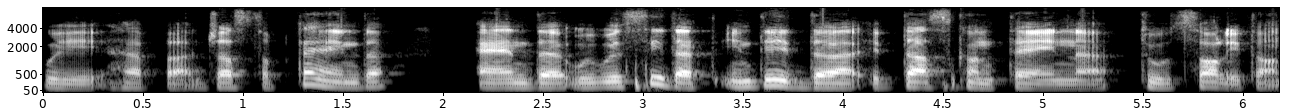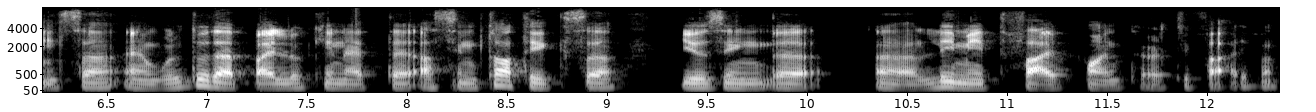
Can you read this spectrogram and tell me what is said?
we have uh, just obtained. And uh, we will see that indeed uh, it does contain two solitons. and we'll do that by looking at the asymptotics using the limit 5.35.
